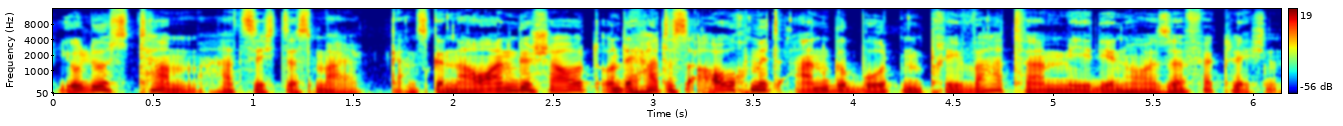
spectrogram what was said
Julius Tamm hat sich das mal ganz genau angeschaut und er hat es auch mit Angeboten privater Medienhäuser verglichen.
